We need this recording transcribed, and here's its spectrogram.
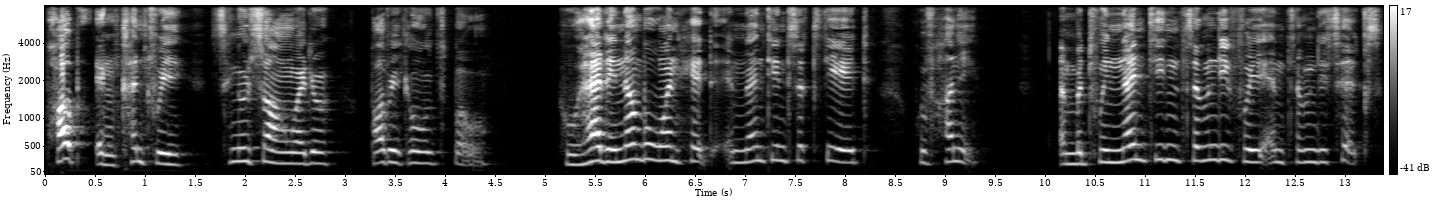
pop and country singer-songwriter Bobby Goldsboro, who had a number one hit in 1968 with Honey, and between 1973 and 76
